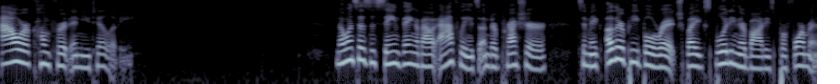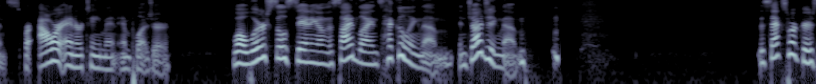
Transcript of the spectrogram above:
our comfort and utility. No one says the same thing about athletes under pressure to make other people rich by exploiting their body's performance for our entertainment and pleasure, while we're still standing on the sidelines heckling them and judging them. the sex workers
